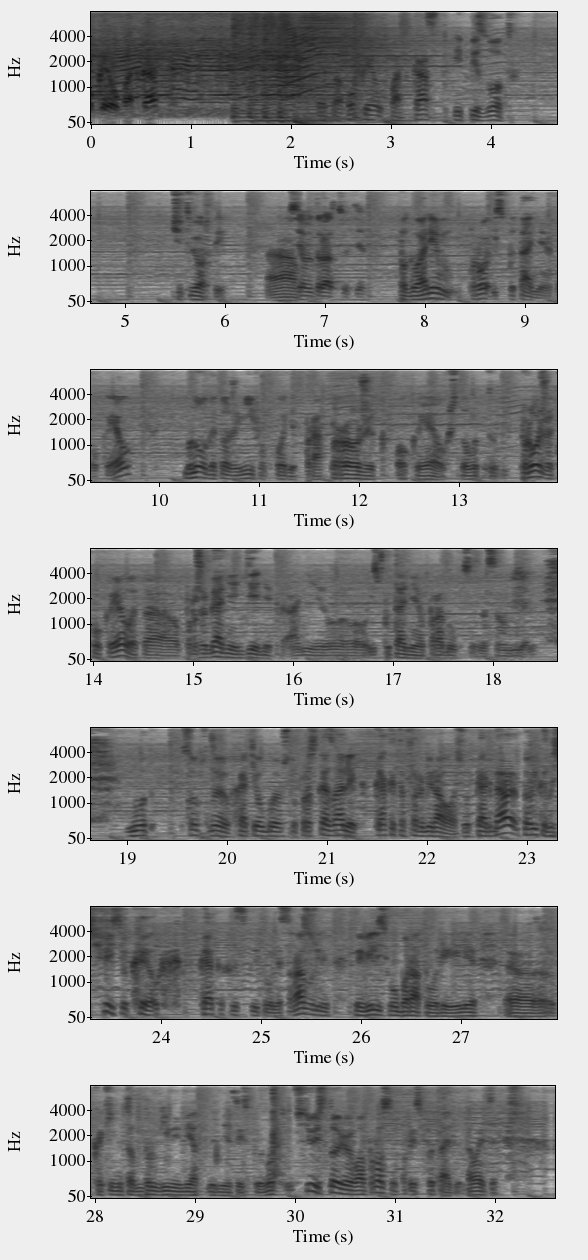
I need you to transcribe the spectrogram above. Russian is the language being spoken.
ОКЛ подкаст. Это ОКЛ подкаст, эпизод четвертый. А, Всем здравствуйте. Поговорим про испытания ОКЛ. Много тоже мифов ходит про прожиг ОКЛ, что вот прожиг ОКЛ это прожигание денег, а не э, испытание продукции на самом деле. Ну вот, собственно, хотел бы, чтобы рассказали, как это формировалось. Вот когда только начались ОКЛ, как их испытывали? Сразу ли появились в лаборатории или э, какими-то другими методами это испытывали? Вот всю историю вопроса про испытания. Давайте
